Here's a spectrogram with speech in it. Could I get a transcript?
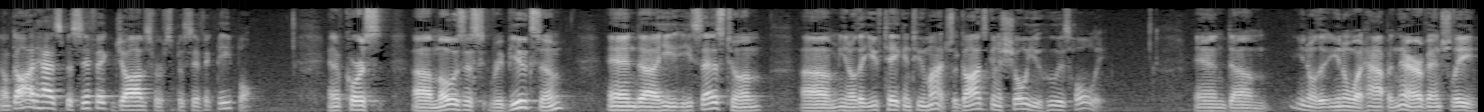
Now, God has specific jobs for specific people, and of course uh, Moses rebukes him, and uh, he, he says to him, um, you know, that you've taken too much. So God's going to show you who is holy. And, um, you know, the, you know what happened there. Eventually,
